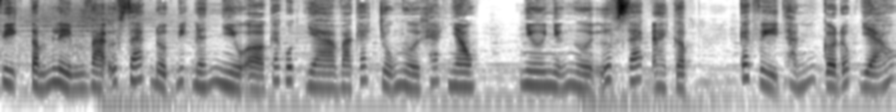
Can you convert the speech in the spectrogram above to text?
Việc tẩm liệm và ướp xác được biết đến nhiều ở các quốc gia và các chủ người khác nhau, như những người ướp xác Ai Cập, các vị thánh cơ đốc giáo,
